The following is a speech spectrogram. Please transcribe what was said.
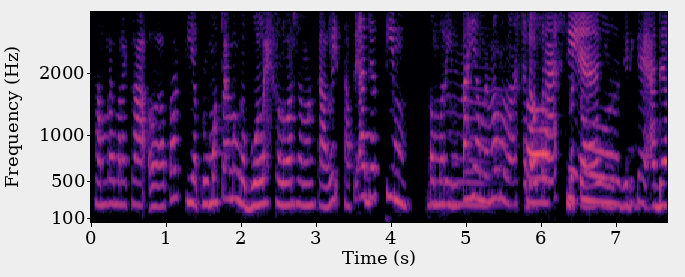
sampai mereka eh, apa tiap rumah tuh emang nggak boleh keluar sama sekali tapi ada tim pemerintah yang Hmm, memang memasok ada operasi betul ya, gitu. jadi kayak ada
